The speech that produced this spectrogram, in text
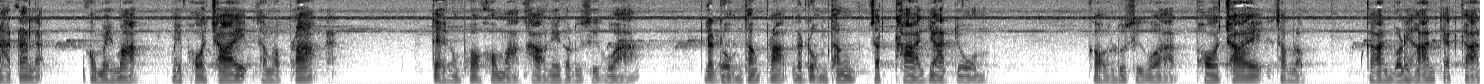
นาดนั้นแหละก็ไม่มากไม่พอใช้สำหรับพระนะแต่หลวงพ่อเข้ามาข่าวนี้ก็รู้สึกว่า ระดมทั้งพระระดมทั้งศรัทธาญาติโยม ก็รู้สึกว่าพอใช้สำหรับ การบริหารจัดการ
